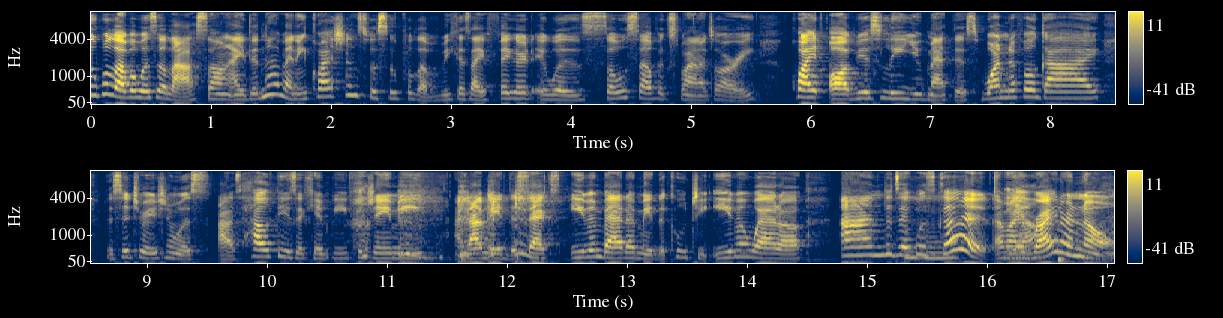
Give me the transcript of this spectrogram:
Super Lover was the last song. I didn't have any questions for Super Lover because I figured it was so self explanatory. Quite obviously, you met this wonderful guy. The situation was as healthy as it can be for Jamie, and that made the sex even better, made the coochie even wetter, and the dick was mm-hmm. good. Am Yeah. I right or no?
